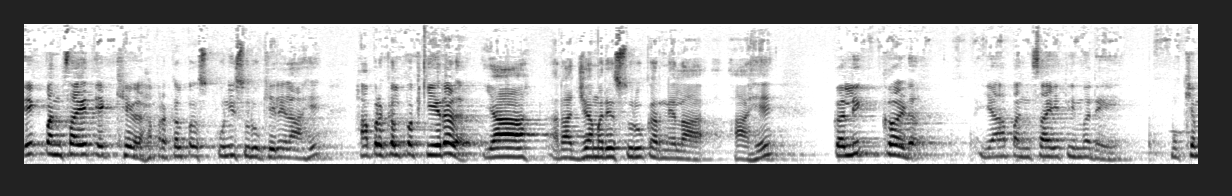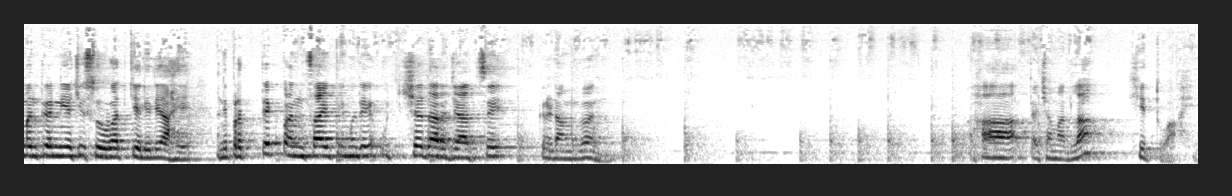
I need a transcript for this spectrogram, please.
एक पंचायत एक खेळ. हा प्रकल्प कुणी सुरू केलेला आहे? हा प्रकल्प केरळ या राज्यामध्ये सुरू करण्याला आहे. कलिक्कड या पंचायतीमध्ये मुख्यमंत्र्यांनी याची सुरुवात केलेली आहे आणि प्रत्येक पंचायतीमध्ये उच्च दर्जाचे क्रीडांगण. हा त्याच्यामधला हेतू आहे.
